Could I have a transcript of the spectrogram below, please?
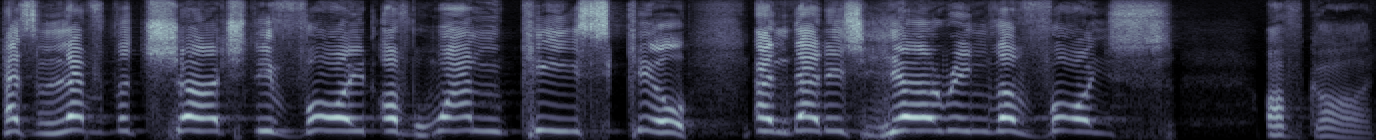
has left the church devoid of one key skill, and that is hearing the voice of God.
